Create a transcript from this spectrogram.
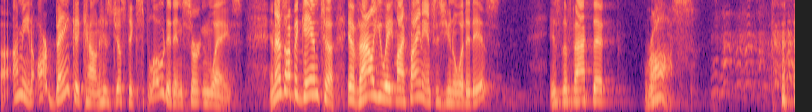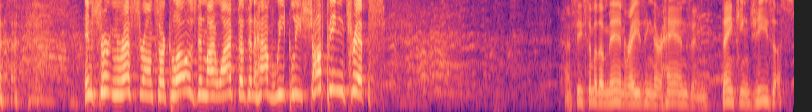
uh, I mean, our bank account has just exploded in certain ways. And as I began to evaluate my finances, you know what it is? Is the fact that Ross. and certain restaurants are closed, and my wife doesn't have weekly shopping trips. I see some of the men raising their hands and thanking Jesus.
